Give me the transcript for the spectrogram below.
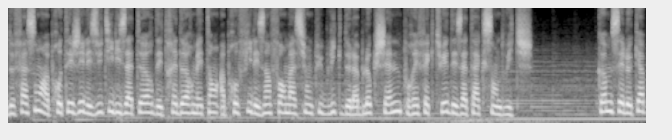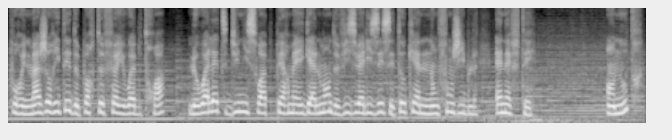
de façon à protéger les utilisateurs des traders mettant à profit les informations publiques de la blockchain pour effectuer des attaques sandwich. Comme c'est le cas pour une majorité de portefeuilles Web3, le wallet d'Uniswap permet également de visualiser ces tokens non fongibles, NFT. En outre,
